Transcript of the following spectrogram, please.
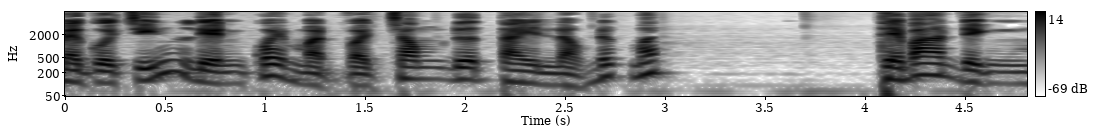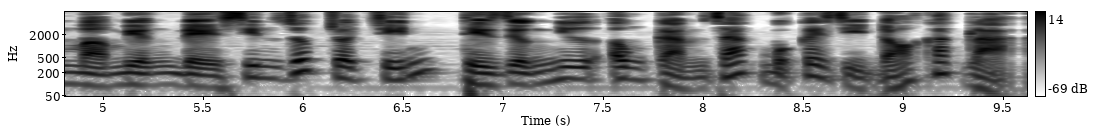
Mẹ của Chín liền quay mặt vào trong đưa tay lau nước mắt. Thầy ba định mở miệng để xin giúp cho Chín thì dường như ông cảm giác một cái gì đó khác lạ.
